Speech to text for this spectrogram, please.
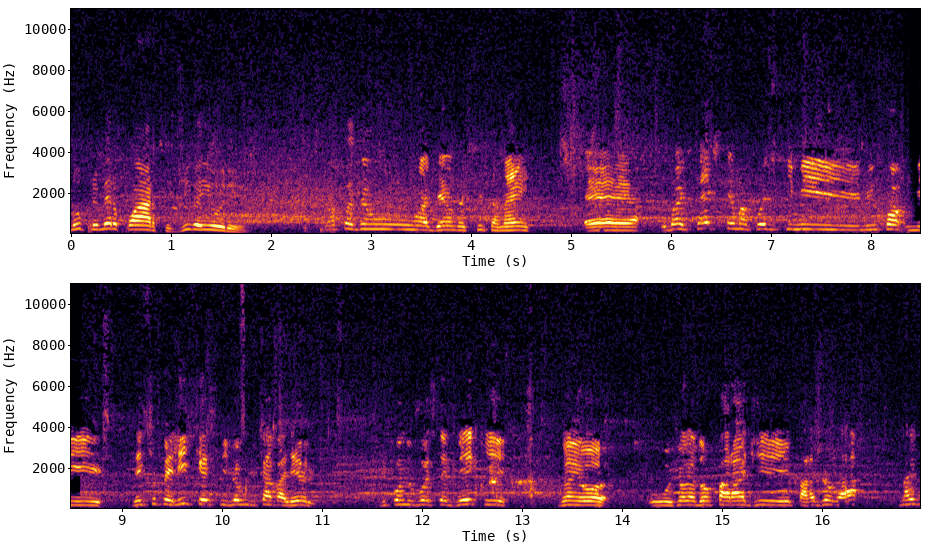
no primeiro quarto. Diga, Yuri. Só fazer um adendo aqui também. É, o basquete tem uma coisa que me, me, me deixa feliz, que é esse jogo de cavaleiros. De quando você vê que ganhou o jogador parar de, parar de jogar. Mas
